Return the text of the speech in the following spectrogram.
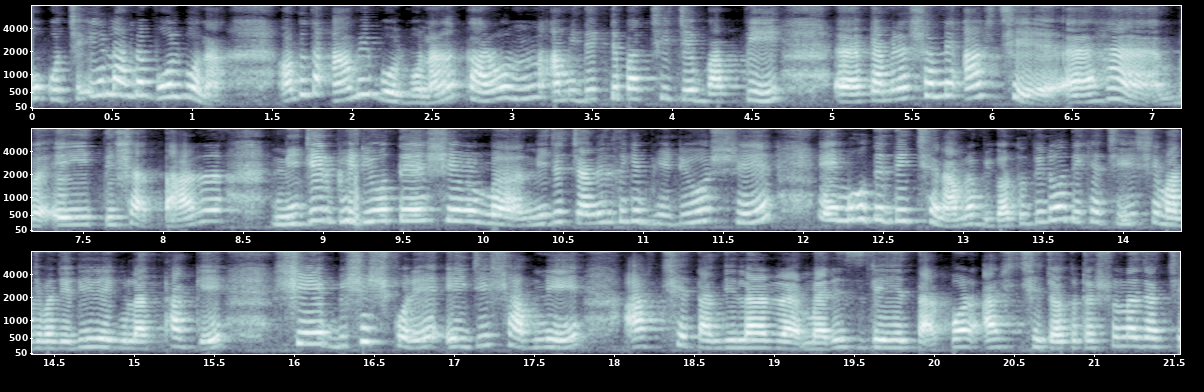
ও করছে, এগুলো আমরা বলব না। অন্তত আমি বলব না, কারণ আমি দেখতে পাচ্ছি যে বাপ্পি ক্যামেরার সামনে আসছে। হ্যাঁ এই তিশা, তার নিজের ভিডিওতে সে নিজের চ্যানেল থেকে ভিডিও সে এই মুহূর্তে দিচ্ছে না। আমরা বিগত দিনেও দেখেছি, সে মাঝে মাঝে রেগুলার থাকে। সে বিশেষ করে এই যে সামনে আসছে তানজিলার ম্যারেজ ডে তারপর আসছে যতটা শোনা যাচ্ছে,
